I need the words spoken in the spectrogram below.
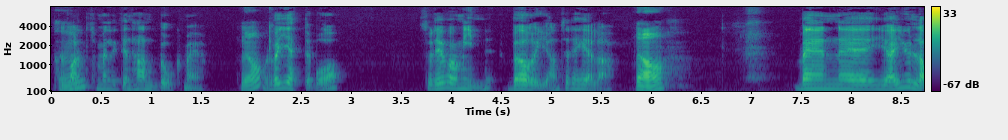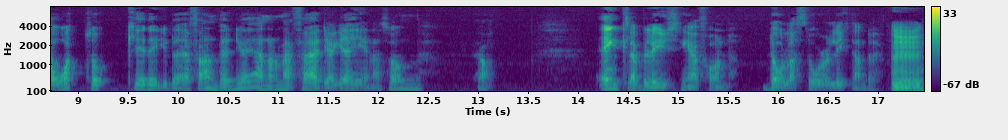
var Mm. som en liten handbok med. Ja. Och det var jättebra. Så det var min början till det hela. Ja. Men eh, jag är ju lat och det är ju därför använder jag gärna de här färdiga grejerna som ja, enkla belysningar från Dollarstore och liknande. Mm.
